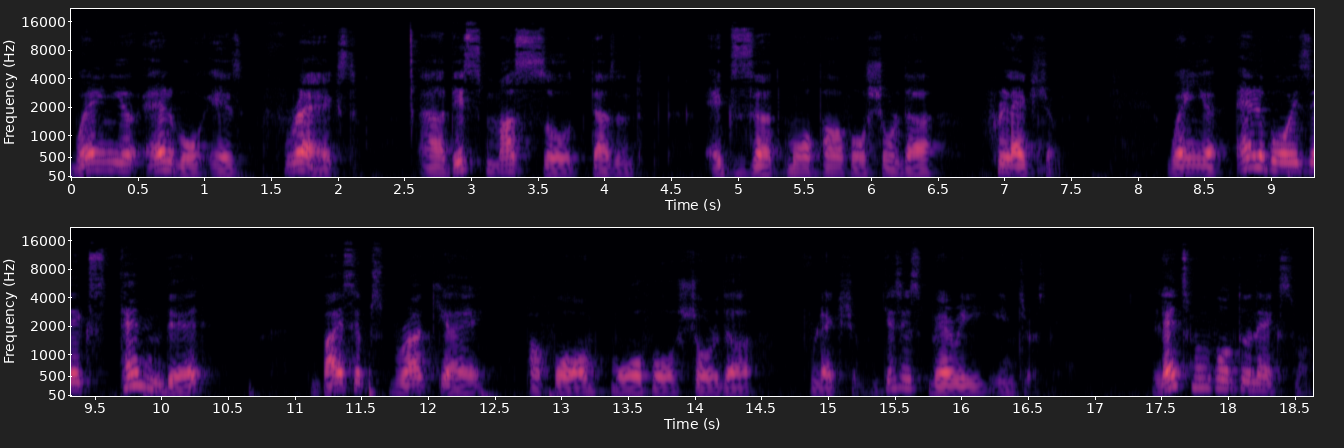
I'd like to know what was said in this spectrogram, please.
When your elbow is flexed, uh, this muscle doesn't exert more powerful shoulder flexion. When your elbow is extended, biceps brachii perform more for shoulder flexion. This is very interesting. Let's move on to next one.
